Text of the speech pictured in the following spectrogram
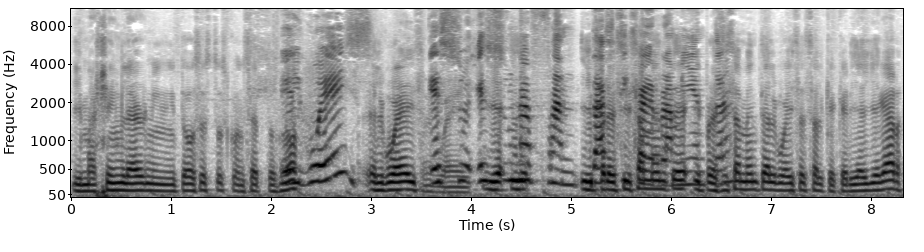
y machine learning y todos estos conceptos, ¿no? El Waze El Waze. es, Waze. es Y- y- una y fantástica precisamente, y herramienta. precisamente al Waze es al que quería llegar.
